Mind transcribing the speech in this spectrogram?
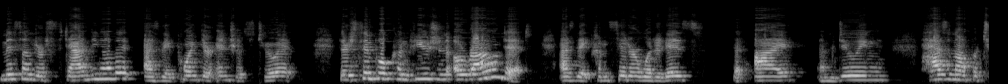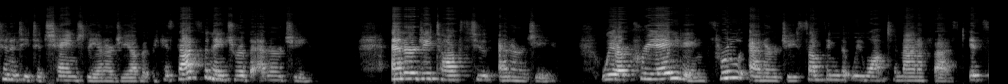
misunderstanding of it as they point their interest to it, their simple confusion around it as they consider what it is that I am doing has an opportunity to change the energy of it because that's the nature of the energy. Energy talks to energy. We are creating through energy something that we want to manifest. It's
